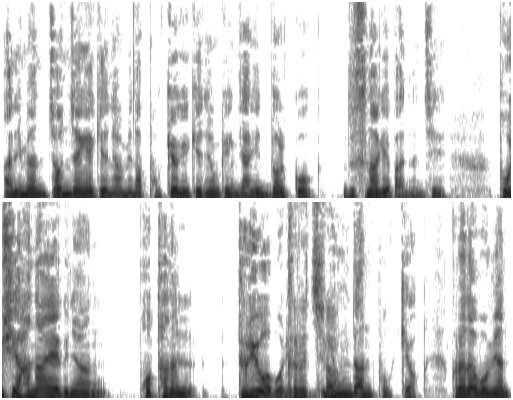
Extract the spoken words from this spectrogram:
아니면 전쟁의 개념이나 폭격의 개념을 굉장히 넓고 느슨하게 봤는지 도시 하나에 그냥 포탄을 드리워버리는 그렇죠. 융단 폭격. 그러다 보면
